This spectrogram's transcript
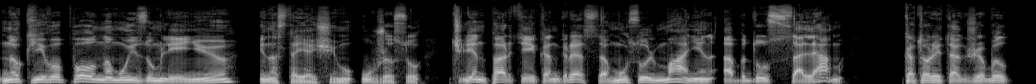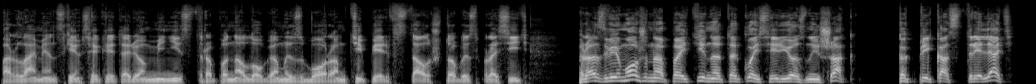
но к его полному изумлению и настоящему ужасу член партии Конгресса, мусульманин Абдус-Салям, который также был парламентским секретарем министра по налогам и сборам, теперь встал, чтобы спросить, разве можно пойти на такой серьезный шаг, как приказ стрелять,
